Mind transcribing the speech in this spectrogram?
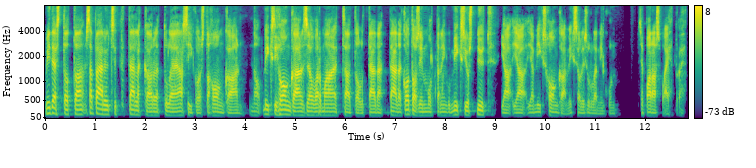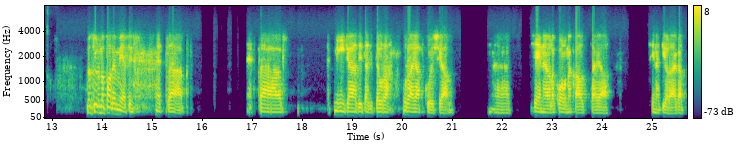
Mites tota, sä päädyit sitten tällä kaudella tulee Asikosta Honkaan. No miksi Honkaan? Se on varmaan, että sä oot ollut täältä, täältä kotoisin, mutta niin kuin, miksi just nyt ja, ja, ja miksi Honkaan? Miksi se oli sulle niin kuin se paras vaihtoehto? No kyllä mä paljon mietin, että, että mihinkään sitä sitten ura, ura jatkuisi ja Seinäjoella kolme kautta ja siinäkin oli aika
